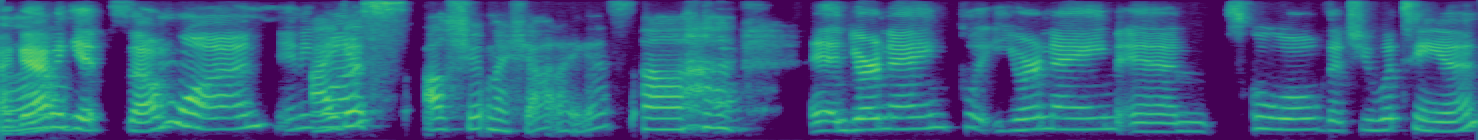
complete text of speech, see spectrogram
I gotta get someone. Anyone? I guess I'll shoot my shot, I guess. Uh, And your name, your name and school that you attend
